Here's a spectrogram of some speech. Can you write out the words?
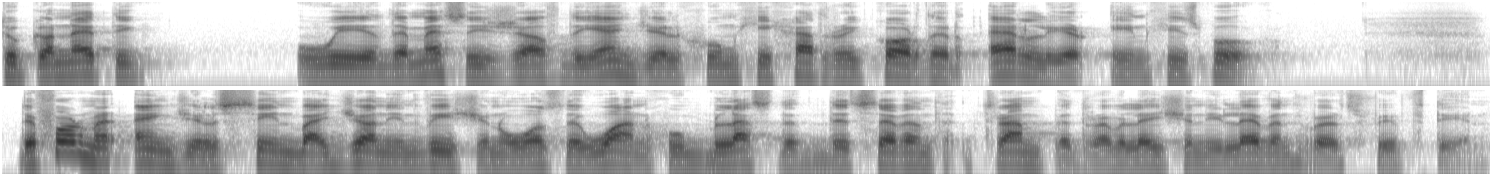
to connect it with the message of the angel whom he had recorded earlier in his book. The former angel seen by John in vision was the one who blasted the seventh trumpet, Revelation 11, verse 15.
